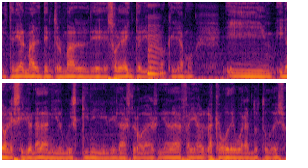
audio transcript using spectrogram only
él tenía el mal dentro, el mal de soledad interior, Mm. ¿no? que llamo. Y, y no le sirvió nada, ni el whisky, ni, ni las drogas, ni nada, falló, le acabó devorando todo eso.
